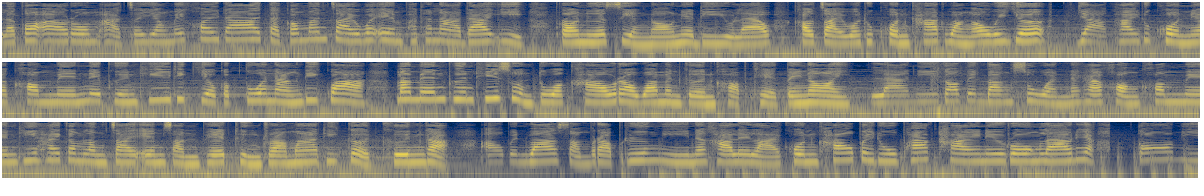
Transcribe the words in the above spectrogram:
และก็อารมณ์อาจจะยังไม่ค่อยได้ แต่ก็มั่นใจว่าเอ็มพัฒนาได้อีก เพราะเนื้อเสียงน้องเนี่ยดีอยู่แล้ว เข้าใจว่าทุกคนคาดหวังเอาไว้เยอะอยากให้ทุกคนเนี่ยคอมเมนต์ในพื้นที่ที่เกี่ยวกับตัวหนังดีกว่า มาเม้นพื้นที่ส่วนตัวเขาเราว่ามันเกินขอบเขตไปหน่อย และนี่ก็เป็นบางส่วนนะคะของคอมเมนต์ที่ให้กำลังใจเอ็มสันเพชรถึงดราม่าที่เกิดขึ้นค่ะ เอาเป็นว่าสำหรับเรื่องนี้นะคะ หลายๆ คนเข้าไปดูภาคไทยในโรงแล้วเนี่ยก็มี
